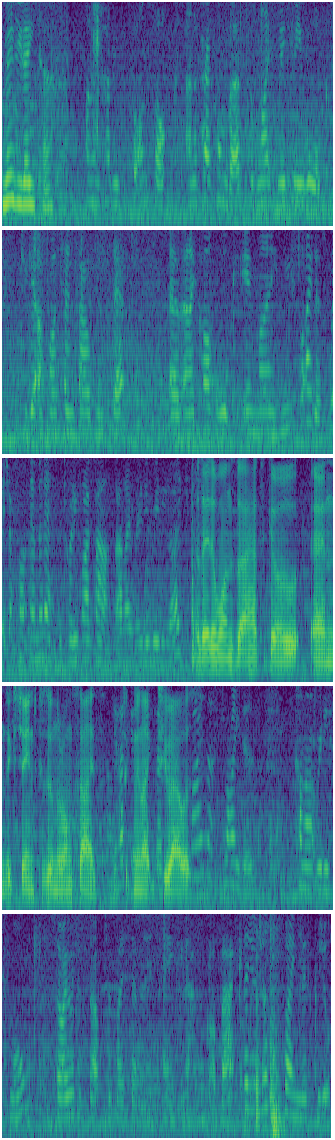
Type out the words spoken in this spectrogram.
Maybe later. I'm having to put on socks and a pair of Converse because Mike's making me walk to get up our 10,000 steps. Um, and I can't walk in my new sliders, which are from M&S, are 25 pounds, and I really, really like. Are they the ones that I had to go and exchange because they're in the wrong size? You It took to me like two hours. find that sliders come out really small, so I always have to go up to a size 7 in anything that I haven't got a back. Then you're Exactly. justifying this because you're,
